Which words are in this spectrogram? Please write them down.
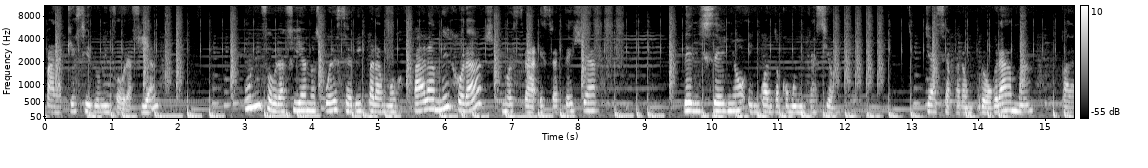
¿para qué sirve una infografía? Una infografía nos puede servir para, para mejorar nuestra estrategia de diseño en cuanto a comunicación, ya sea para un programa, para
